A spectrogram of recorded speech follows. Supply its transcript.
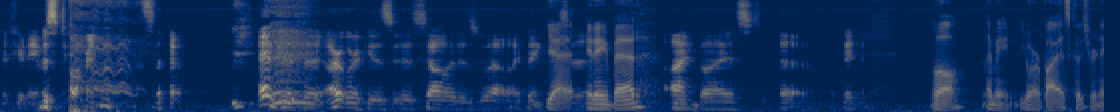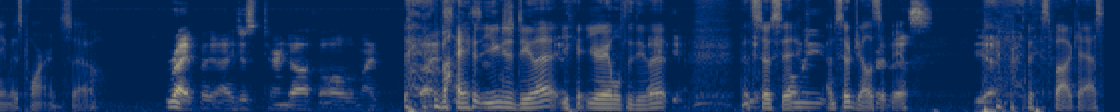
if your name is Torin. so, and the, the artwork is, is solid as well. I think. Yeah, it ain't bad. unbiased uh, opinion. Well, I mean, you are biased because your name is Torin, so Right, but I just turned off all of my biases. bias. You can just do that. You're able to do that. Yeah. That's so sick. Only I'm so jealous of you this. Yeah. for this podcast.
